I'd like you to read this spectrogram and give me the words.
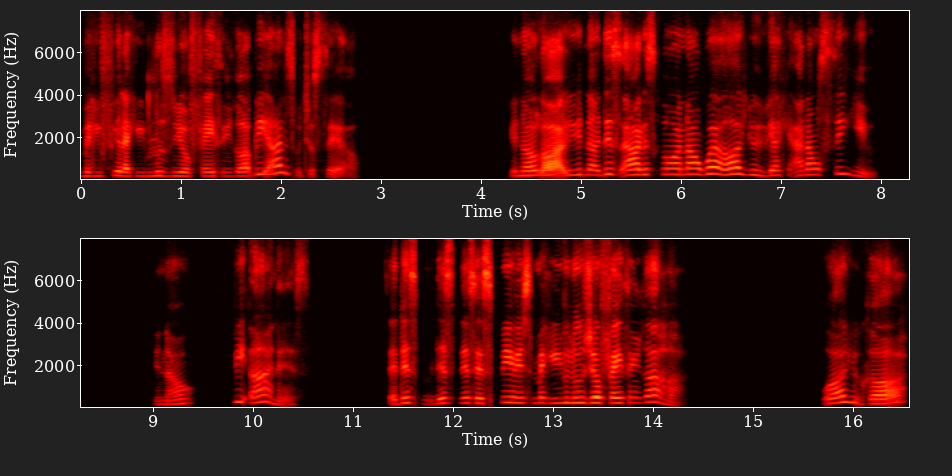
it make you feel like you're losing your faith in God. Be honest with yourself. You know, Lord, you know this all this going on. Where are you? I, don't see you. You know, be honest. Say this this this experience making you lose your faith in God. Where are you, God?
